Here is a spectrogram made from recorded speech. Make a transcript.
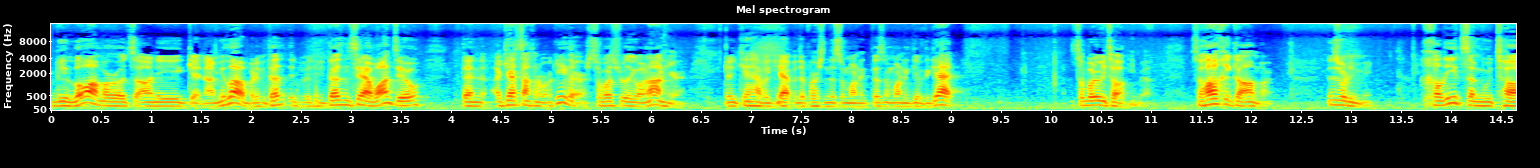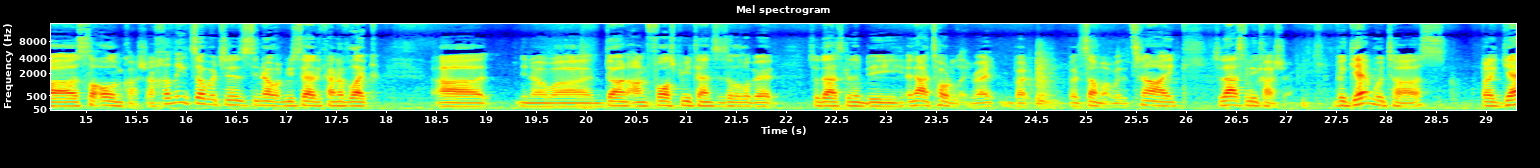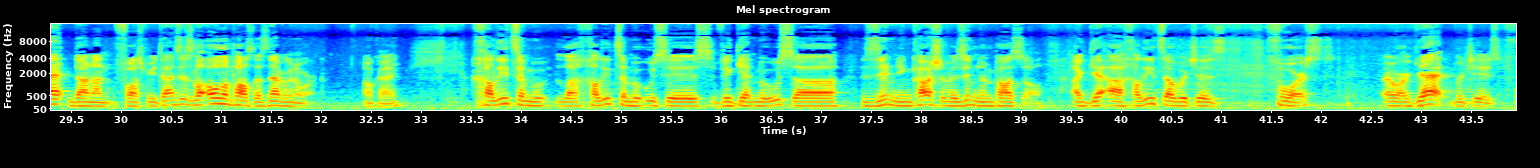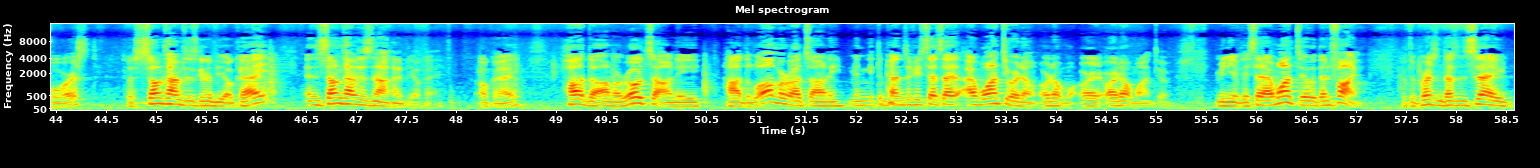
Vilo amar rotza ani get nami lo. But if he doesn't if he doesn't say I want to, then a get's not going to work either. So what's really going on here? You can't have a get, but the person doesn't want to doesn't want to give the get. So what are we talking about? So hachika amar. This is what you mean? Chalitza mutas la'olam kasha. Chalitza, which is you know what we said, kind of like uh, you know uh, done on false pretenses a little bit. So that's going to be, and not totally, right? But but somewhat with a t'nai. So that's going to be kasha. The get mutas, but a get done on false pretenses la'olam pas. That's never going to work. Okay. Chalitza mu'usis v'get mu'usa zimnin kasha v'zimnin pasal. A, get, a chalitza which is forced, or get which is forced. So sometimes it's going to be okay, and sometimes it's not going to be okay. Okay. Hada amarotza ani, hada lo amarotza. Meaning it depends if he says I, I want to or don't or don't or, or I don't want to. Meaning if they say I want to, then fine. If the person doesn't say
